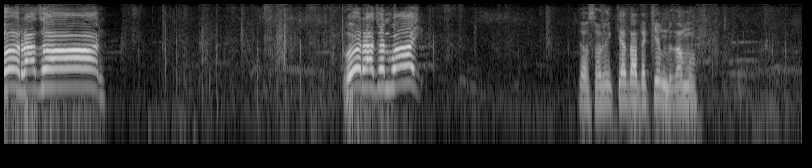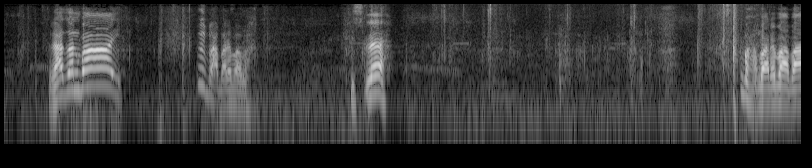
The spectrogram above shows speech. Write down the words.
ও রাজন! ও রাজন ভাই! সরি কেদাতে কেমনে যামু রাজন ভাই! ওই বাবা রে বাবা। পিছলে। বাবা রে বাবা।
